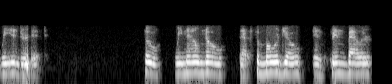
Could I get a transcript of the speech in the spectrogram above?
re injured it. So we now know that Samoa Joe and Finn Balor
